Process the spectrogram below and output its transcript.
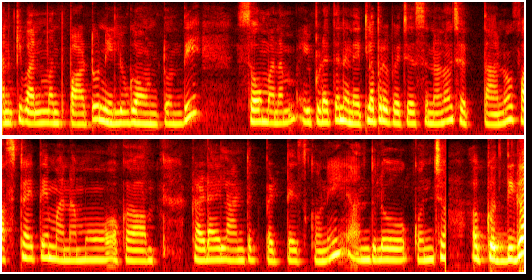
మనకి వన్ మంత్ పాటు నిలువుగా ఉంటుంది. సో మనం ఇప్పుడైతే నేను ఎట్లా ప్రిపేర్ చేస్తున్నానో చెప్తాను. ఫస్ట్ అయితే మనము ఒక కడాయి లాంటిది పెట్టేసుకొని అందులో కొంచెం కొద్దిగా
